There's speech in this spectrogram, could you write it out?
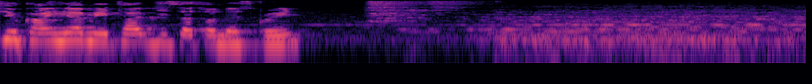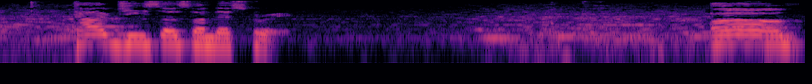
If you can hear me, type Jesus on the screen. Type Jesus on the screen. Um,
